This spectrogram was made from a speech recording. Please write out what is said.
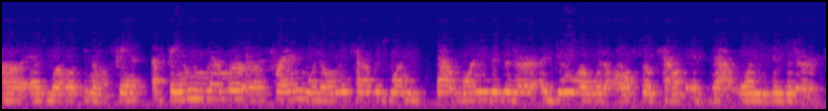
uh, as well, you know, a, fa- a, family member or a friend would only count as one, that one visitor. A doula would also count as that one visitor.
